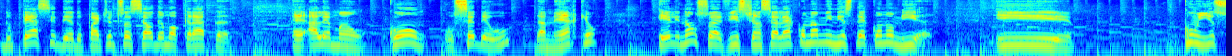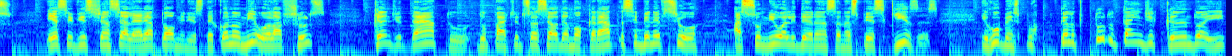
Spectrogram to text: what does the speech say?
do PSD, do Partido Social Democrata é, alemão, com o CDU da Merkel. Ele não só é vice-chanceler, como é o ministro da Economia. E com isso, esse vice-chanceler e atual ministro da Economia, Olaf Scholz, candidato do Partido Social Democrata, se beneficiou, assumiu a liderança nas pesquisas e Rubens, por, pelo que tudo está indicando aí,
